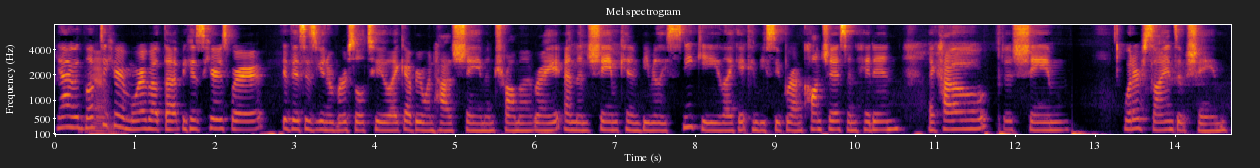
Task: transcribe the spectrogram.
Yeah, I would love to hear more about that because here's where this is universal too. Like everyone has shame and trauma, right? And then shame can be really sneaky, like it can be super unconscious and hidden. Like, how does shame, what are signs of shame?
